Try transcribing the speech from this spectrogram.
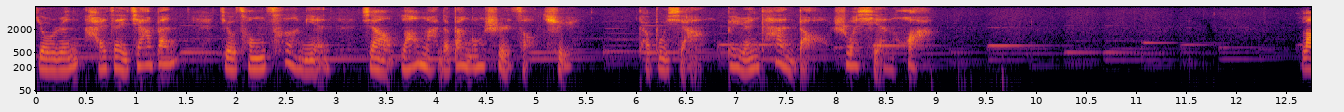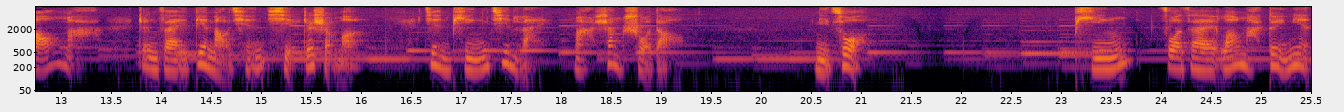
有人还在加班，就从侧面向老马的办公室走去。他不想被人看到说闲话。老马正在电脑前写着什么，见平进来，马上说道。你坐。平坐在老马对面，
